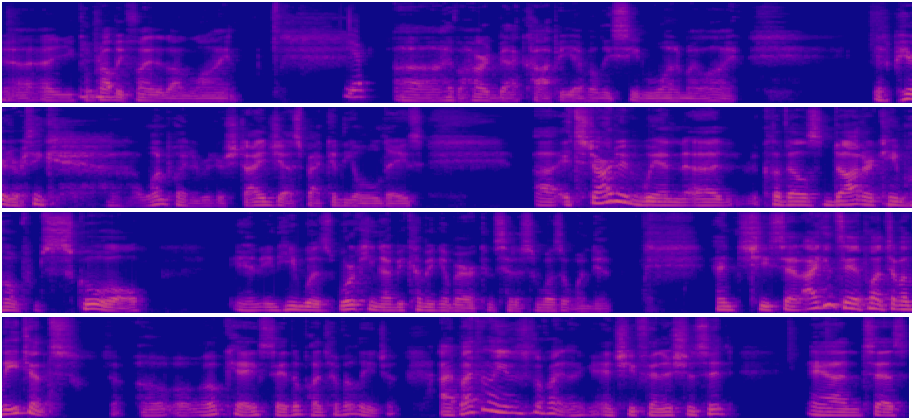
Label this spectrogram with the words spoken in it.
Uh, you can mm -hmm. probably find it online. Yep. Uh, I have a hardback copy. I've only seen one in my life. It appeared, I think, at one point in Reader's Digest back in the old days. Uh, it started when uh, Clavell's daughter came home from school, and, and he was working on becoming an American citizen, wasn't one yet. And she said, I can say the Pledge of Allegiance. So, oh, oh, okay, say the Pledge of Allegiance. I pledge allegiance to the And she finishes it and says,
